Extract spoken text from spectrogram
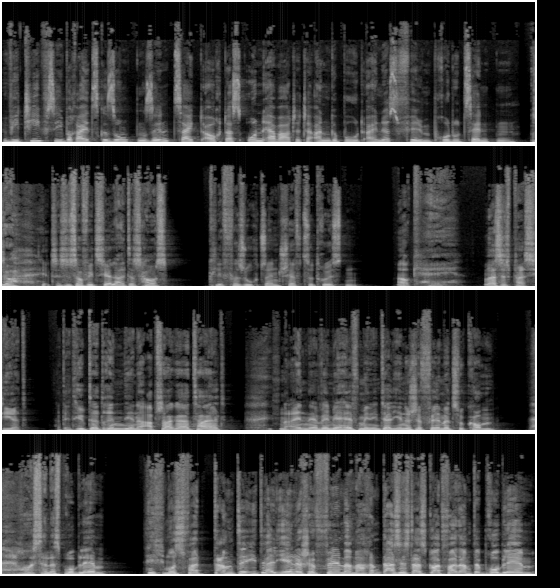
Wie tief sie bereits gesunken sind, zeigt auch das unerwartete Angebot eines Filmproduzenten. So, jetzt ist es offiziell altes Haus. Cliff versucht, seinen Chef zu trösten. Okay, was ist passiert? Hat der Typ da drin dir eine Absage erteilt? Nein, er will mir helfen, in italienische Filme zu kommen. Wo ist denn das Problem? Ich muss verdammte italienische Filme machen. Das ist das gottverdammte Problem.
